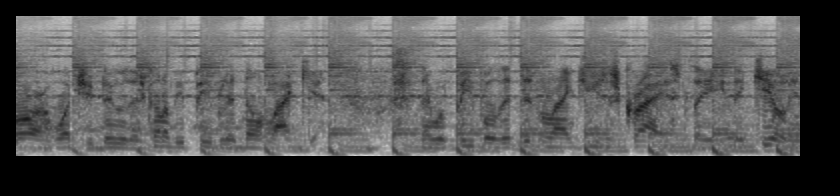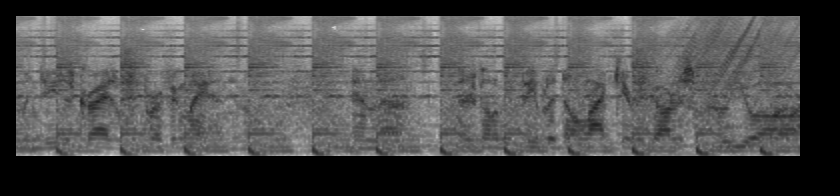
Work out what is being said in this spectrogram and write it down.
are or what you do, there's going to be people that don't like you. There were people that didn't like Jesus Christ. They they killed him, and Jesus Christ was a perfect man, you know. And uh, there's going to be people that don't like you regardless of who you are.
